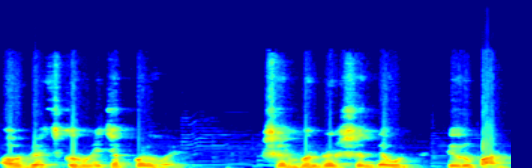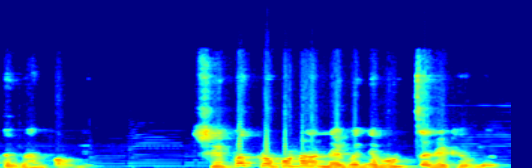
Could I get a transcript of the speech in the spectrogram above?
अव्याज करुणेचे फळ होय. क्षणभर दर्शन देऊन ते रूप अंतर्धान पावले. श्रीपाद प्रभूंना नैवेद्य म्हणून चणे ठेवले होते.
